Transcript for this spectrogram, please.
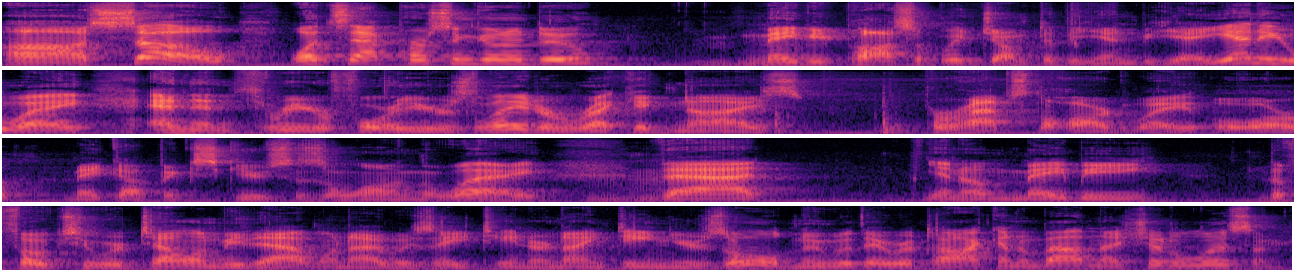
Uh, so what's that person going to do? Maybe possibly jump to the NBA anyway, and then three or four years later recognize perhaps the hard way or make up excuses along the way mm-hmm. that you know maybe the folks who were telling me that when I was 18 or 19 years old knew what they were talking about, and I should have listened.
